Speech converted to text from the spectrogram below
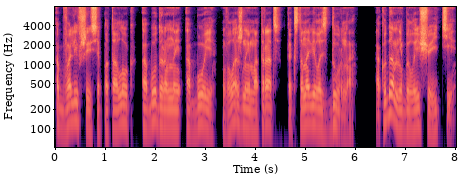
обвалившийся потолок, ободранные обои, влажный матрац, как становилось дурно. А куда мне было еще идти?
